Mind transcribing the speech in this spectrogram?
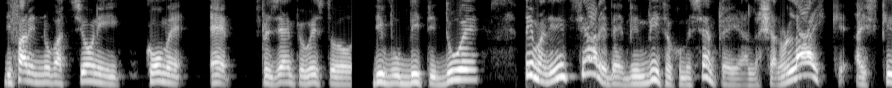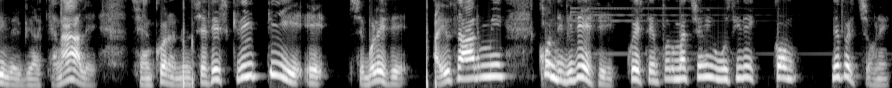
di fare innovazioni come è per esempio questo DVB-T2? Prima di iniziare, beh, vi invito come sempre a lasciare un like, a iscrivervi al canale se ancora non siete iscritti e se volete aiutarmi, condividete queste informazioni utili con le persone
